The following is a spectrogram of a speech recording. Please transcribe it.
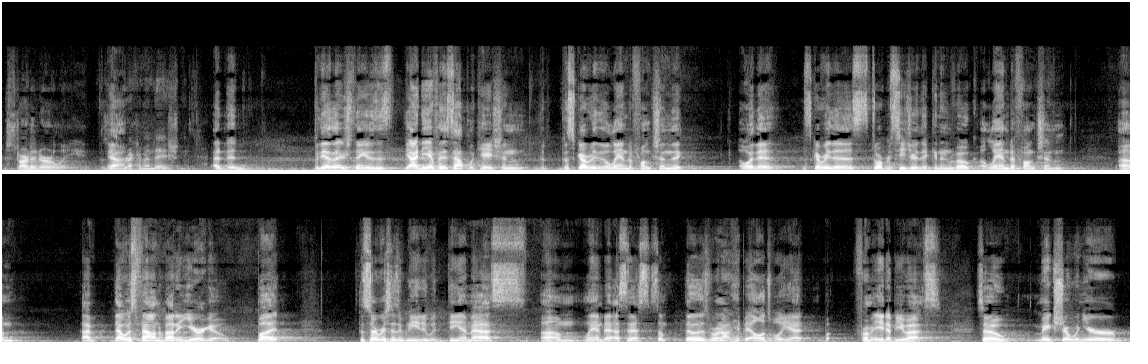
It started early, this yeah. recommendation. but the other interesting thing is this, the idea for this application, the discovery of the Lambda function that, or the discovery of the store procedure that can invoke a Lambda function, um, I, that was found about a year ago. But the services we needed with DMS, um, Lambda, SNS, some, those were not HIPAA eligible yet from AWS. So make sure when you're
